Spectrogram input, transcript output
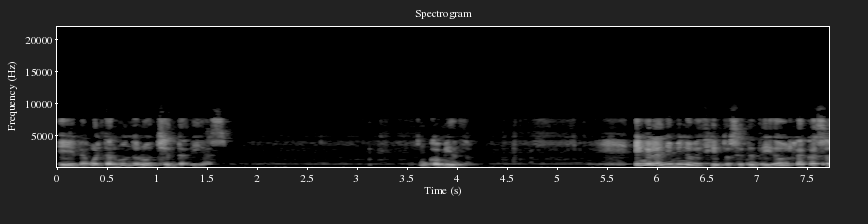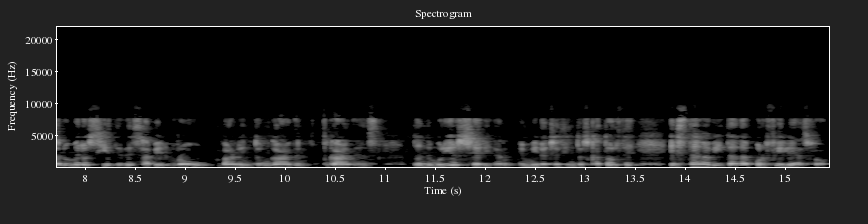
eh, La Vuelta al Mundo en 80 días. Comienzo. En el año 1972, la casa número 7 de Savile Row, Burlington Gardens, donde murió Sheridan en 1814, estaba habitada por Phileas Fogg,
